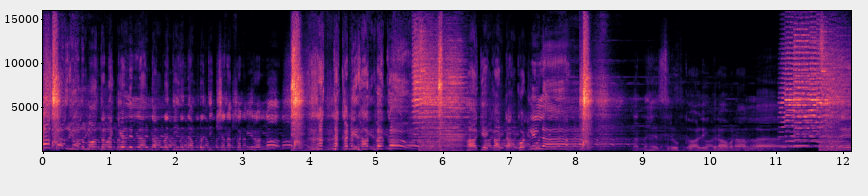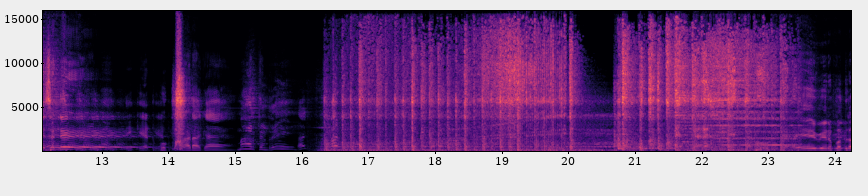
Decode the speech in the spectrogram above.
ಯಾಕಾದ್ರೂ ಇವನ ಮಾತನ್ನ ಕೇಳಿಲ್ಲ ಅಂತ ಪ್ರತಿದಿನ ಪ್ರತಿಕ್ಷಣ ಕಣ್ಣೀರನ್ನು ರಕ್ತ ಕಣ್ಣೀರ್ ಹಾಕ್ಬೇಕು. ಹಾಗೆ ಕಾಟ ಕೊಡ್ಲಿಲ್ಲ. ನನ್ನ ಹೆಸರು ಕಾಳಿಂಗರಾವಣ ಅಲ್ಲ. ಏ ಶೆಟ್ಟಿ, ಟಿಕೆಟ್ ಬುಕ್ ಮಾಡಾಗ ಮಾಡ್ತೇನ್ರಿ ಏ ವೀರಭದ್ರ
